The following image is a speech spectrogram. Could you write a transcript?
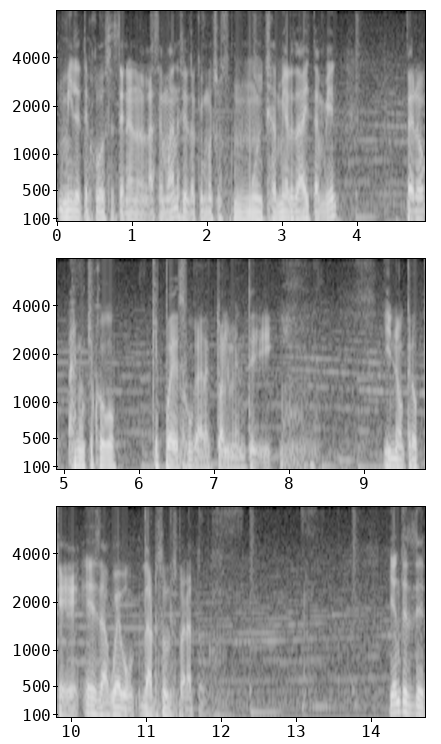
Miles de juegos se estrenan a la semana. Cierto que muchos, mucha mierda hay también. Pero hay mucho juego que puedes jugar actualmente. Y, y no creo que es a huevo Dark Souls para todos. Y antes de...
